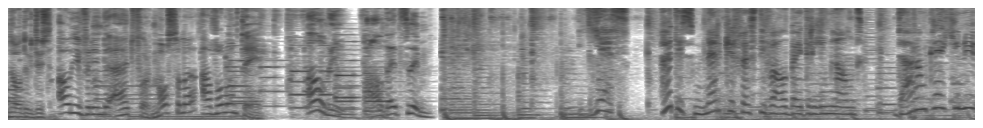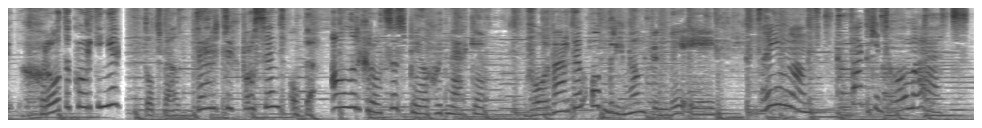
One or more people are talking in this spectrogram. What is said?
Nodig dus al je vrienden uit voor mosselen à volonté. Aldi, altijd slim. Yes! Het is Merkenfestival bij Dreamland. Daarom krijg je nu grote kortingen tot wel 30% op de allergrootste speelgoedmerken. Voorwaarden op dreamland.be. Dreamland, pak je dromen uit.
